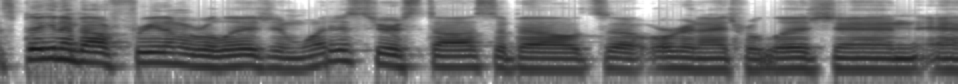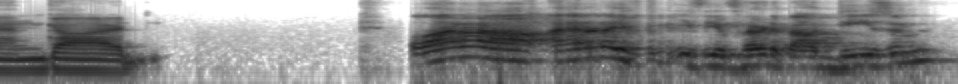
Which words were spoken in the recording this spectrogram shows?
speaking about freedom of religion, what is your thoughts about uh, organized religion and God? Well, I don't know. I don't know if, if you've heard about deism.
